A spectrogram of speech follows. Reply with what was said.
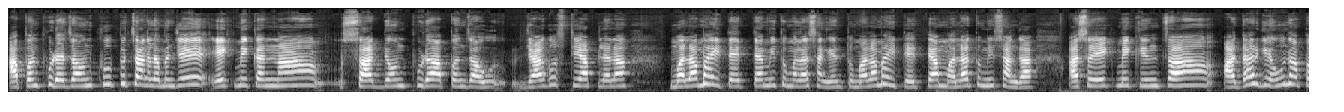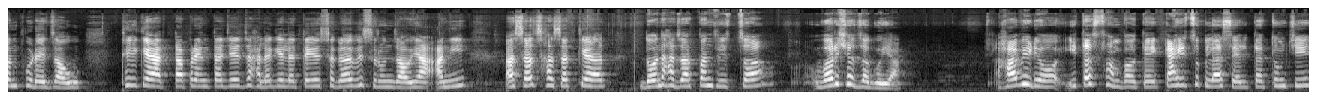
आपण पुढे जाऊन खूप चांगलं म्हणजे एकमेकांना साथ देऊन पुढं आपण जाऊ. ज्या गोष्टी आपल्याला मला माहीत आहेत त्या मी तुम्हाला सांगेन. तुम्हाला माहिती आहेत त्या मला तुम्ही सांगा. असं एकमेकींचा आधार घेऊन आपण पुढे जाऊ. ठीक आहे आत्तापर्यंत जे झालं गेलं ते सगळं विसरून जाऊया आणि असंच हसत खेळत दोन हजार पंचवीसचं वर्ष जगूया. हा व्हिडिओ इथंच थांबवते. काही चुकलं असेल तर तुमची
